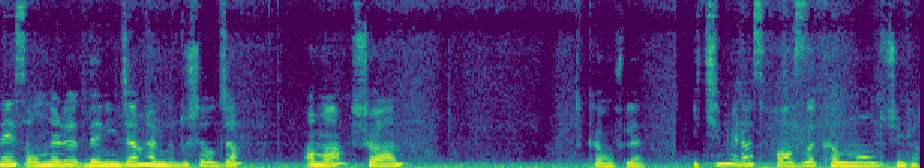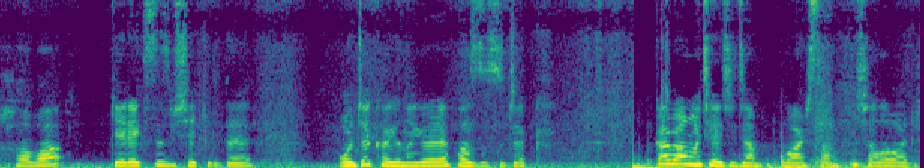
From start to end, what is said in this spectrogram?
Neyse onları deneyeceğim hem de duş alacağım. Ama şu an kamufle. İçim biraz fazla kalın oldu çünkü hava gereksiz bir şekilde Ocak ayına göre fazla sıcak. Galiba maça içeceğim varsa. İnşallah vardır.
